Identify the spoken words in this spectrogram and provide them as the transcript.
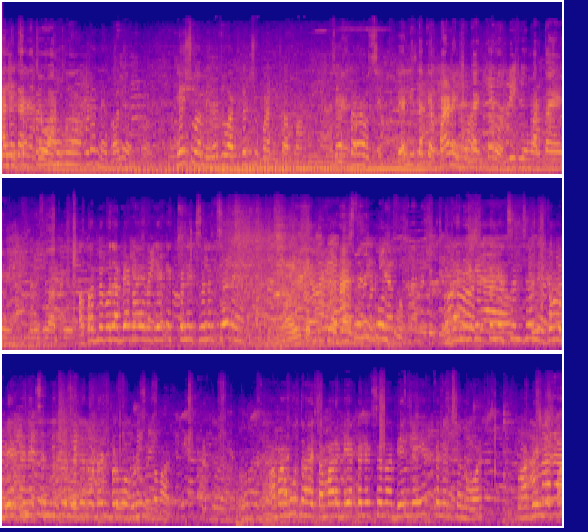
પાલિકાને જોવાનું. પડે ને ભલે. કહેશું અમે રજૂઆત કરશું પાલિકામાં. ચેક કરાવશે. વહેલી તકે પાણીનું કંઈક કરો. બીજું અમારે કાંઈ રજૂઆત તમે બધા બેઠા એક એક કનેક્શન જ છે ને. એક કનેક્શન છે ને તો બે કનેક્શન નીકળે છે તેનો દંડ ભરવો પડશે તમારે આમાં શું થાય તમારે બે કનેક્શન હોય બેનને એક કનેક્શન હોય તો આ બેનને ને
